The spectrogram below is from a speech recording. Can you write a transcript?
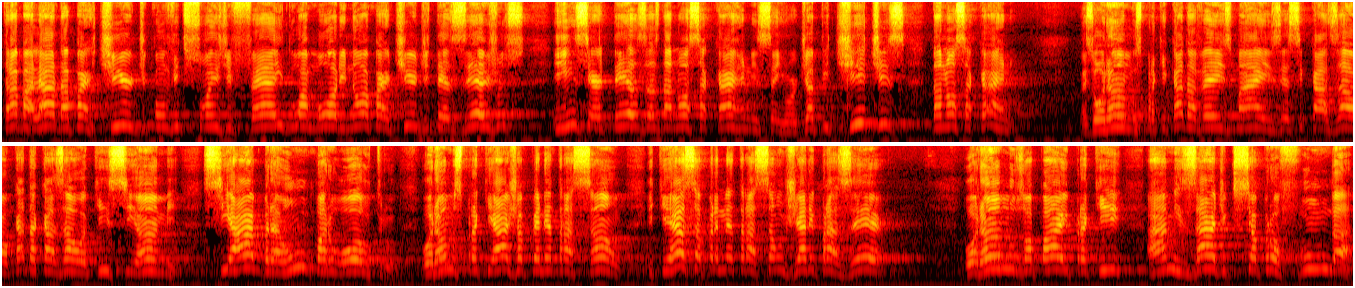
trabalhada a partir de convicções de fé e do amor, e não a partir de desejos e incertezas da nossa carne, Senhor, de apetites da nossa carne. Mas oramos para que cada vez mais esse casal, cada casal aqui se ame, se abra um para o outro. Oramos para que haja penetração, e que essa penetração gere prazer. Oramos, ó Pai, para que a amizade que se aprofunda,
